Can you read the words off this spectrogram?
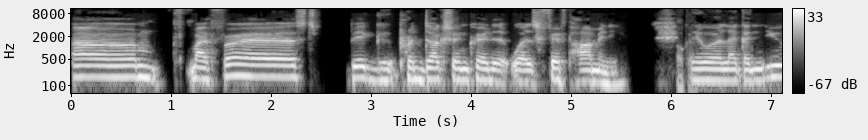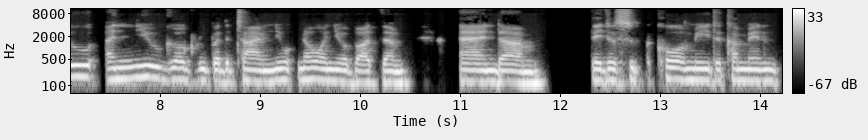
Um, my first big production credit was Fifth Harmony. Okay. They were like a new a new girl group at the time. New no one knew about them, and um, they just called me to come in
